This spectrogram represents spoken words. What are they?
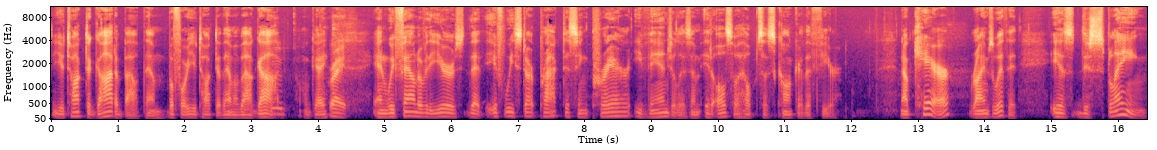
You talk to God about them before you talk to them about God. Okay? Right. And we've found over the years that if we start practicing prayer evangelism, it also helps us conquer the fear. Now, care rhymes with it, is displaying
